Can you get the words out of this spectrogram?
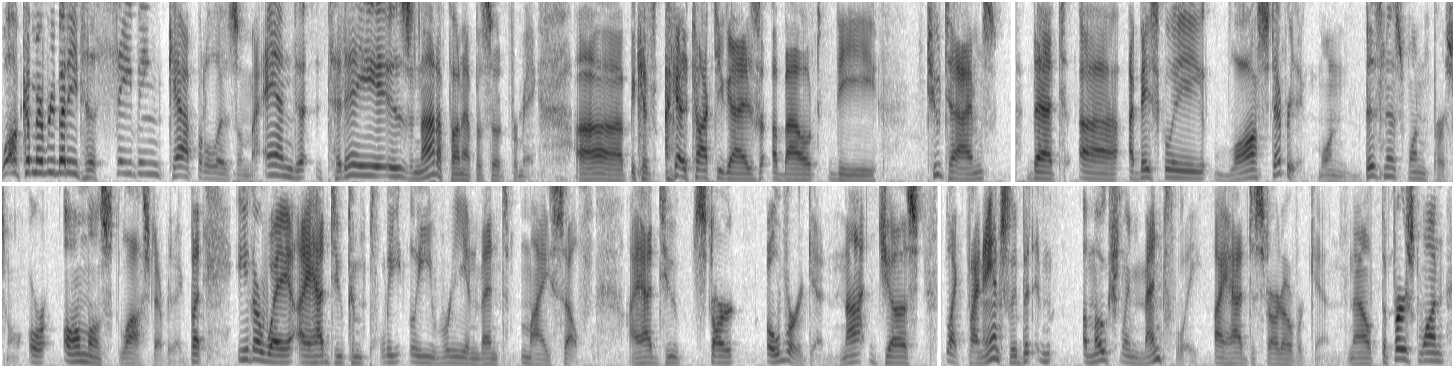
Welcome, everybody, to Saving Capitalism. And today is not a fun episode for me uh, because I got to talk to you guys about the two times that uh, I basically lost everything one business, one personal, or almost lost everything. But either way, I had to completely reinvent myself. I had to start over again, not just like financially, but emotionally, mentally, I had to start over again. Now, the first one,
